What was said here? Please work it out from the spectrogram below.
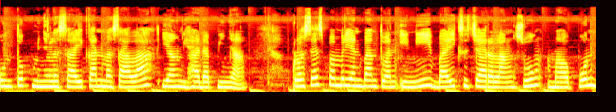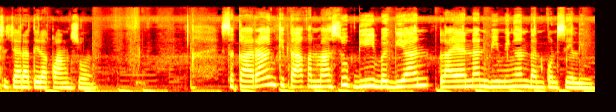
untuk menyelesaikan masalah yang dihadapinya. Proses pemberian bantuan ini baik secara langsung maupun secara tidak langsung. Sekarang kita akan masuk di bagian layanan bimbingan dan konseling.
